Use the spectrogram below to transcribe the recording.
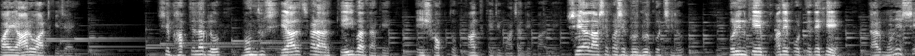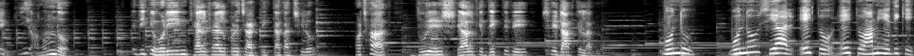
পায়ে আরও আটকে যায়। সে ভাবতে লাগল, বন্ধু, শেয়াল ছাড়া আর কেই বা তাকে এই শক্ত ফাঁদ কেটে বাঁচাতে পারবে? শেয়াল আশেপাশে ঘুরঘুর করছিল। হরিণকে ফাঁদে পড়তে দেখে তার মনে সে কি আনন্দ। এদিকে হরিণ ফ্যাল ফ্যাল করে চারদিক তাকাচ্ছিল। হঠাৎ দূরে শেয়ালকে দেখতে পেয়ে সে ডাকতে লাগল। বন্ধু বন্ধু, শিয়াল, এই তো এই তো, আমি এদিকে,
